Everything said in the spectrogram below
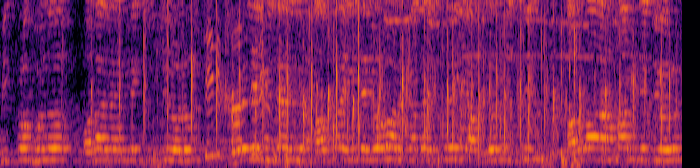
Mikrofonu ona vermek istiyorum. Seni Böyle güzel bir abla ile yol arkadaşlığı yaptığım için Allah'a hamd ediyorum.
